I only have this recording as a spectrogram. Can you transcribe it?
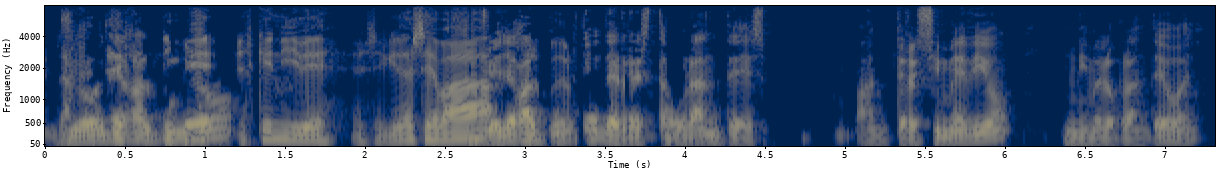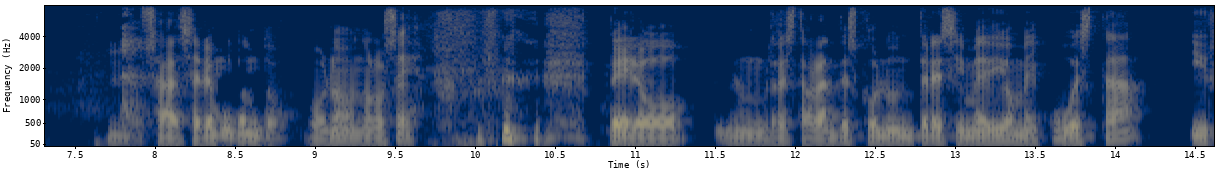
yo llega al ve, punto, es que ni ve. Enseguida se va yo llega al punto de restaurantes a tres y medio, ni me lo planteo, ¿eh? Mm. O sea, seré muy tonto, o no, no lo sé. Pero mm, restaurantes con un tres y medio me cuesta ir.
